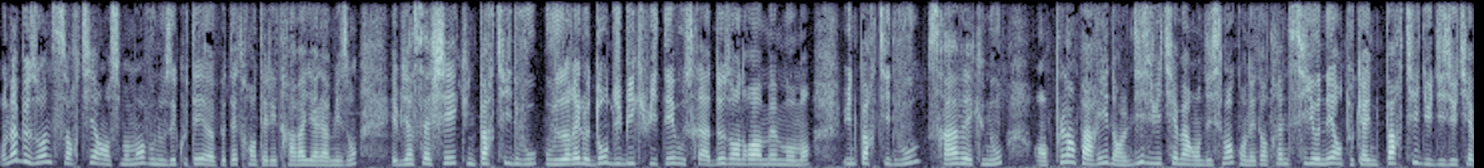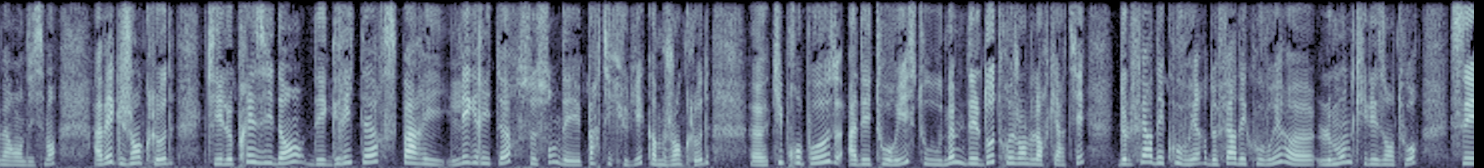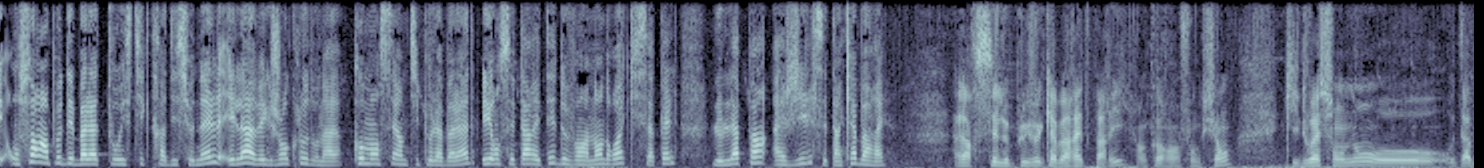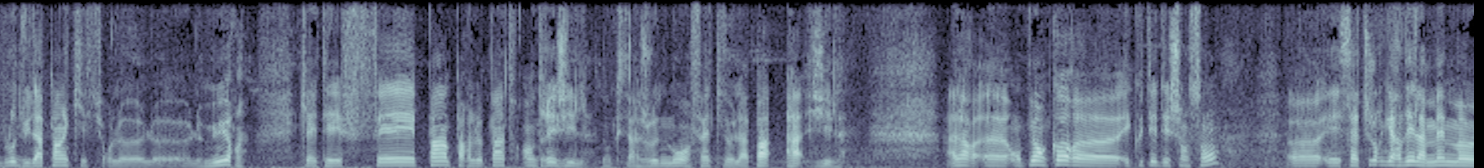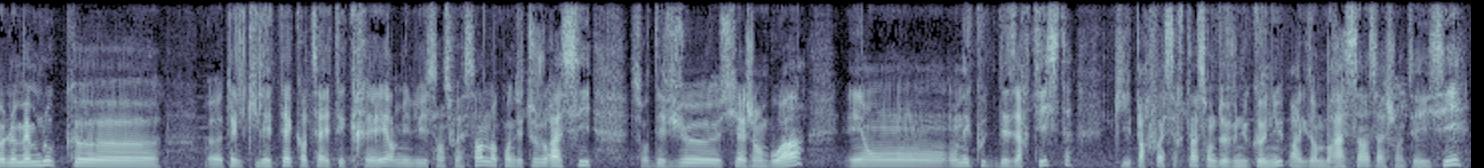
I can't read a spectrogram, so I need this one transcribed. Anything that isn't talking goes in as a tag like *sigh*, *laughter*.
On a besoin de sortir en ce moment, vous nous écoutez euh, peut-être en télétravail à la maison. Eh bien sachez qu'une partie de vous, vous aurez le don d'ubiquité, vous serez à deux endroits au même moment. Une partie de vous sera avec nous en plein Paris, dans le 18e arrondissement, qu'on est en train de sillonner, en tout cas une partie du 18e arrondissement, avec Jean-Claude, qui est le président des Gritters Paris. Les Gritters, ce sont des particuliers comme Jean-Claude, euh, qui proposent à des touristes ou même d'autres gens de leur quartier de le faire découvrir, de faire découvrir euh, le monde qui les entoure. C'est, on sort un peu des balades touristiques traditionnelles. Et là, avec Jean-Claude, on a commencé un petit peu la balade et on s'est arrêté devant un endroit qui s'appelle le Lapin Agile. C'est un cabaret. Alors c'est le plus vieux cabaret de Paris, encore en fonction, qui doit son nom au, tableau du lapin qui est sur le, mur, qui a été fait peint par le peintre André Gilles. Donc c'est un jeu de mots en fait, le lapin à Gilles. Alors euh, on peut encore euh, écouter des chansons, euh, et ça a toujours gardé euh, le même look euh, tel qu'il était quand ça a été créé en 1860. Donc on est toujours assis sur des vieux sièges en bois et on, écoute des artistes qui parfois certains sont devenus connus. Par exemple Brassens a chanté ici.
